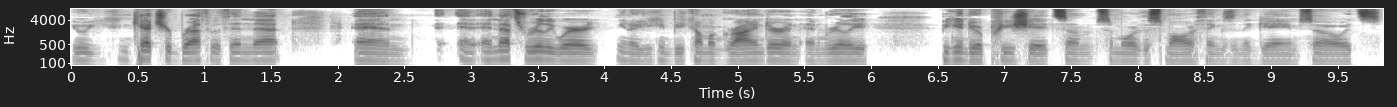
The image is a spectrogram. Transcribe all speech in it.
You you can catch your breath within that, and and, and that's really where you know you can become a grinder and, and really begin to appreciate some some more of the smaller things in the game. So it's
